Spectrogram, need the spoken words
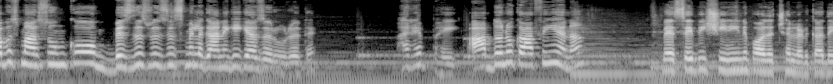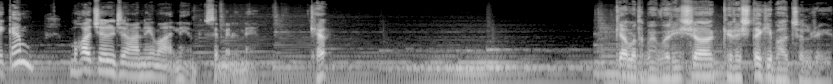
अब उस मासूम को बिज़नेस बिज़नेस में लगाने की क्या ज़रूरत है? अरे भाई आप दोनों काफ़ी हैं ना? वैसे भी शीनी ने बहुत अच्छा लड़का देखा हम बहुत जल्द जाने वाले हैं उससे मिलने। क्या क्या मतलब है? वरीशा के रिश्ते की बात चल रही है।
